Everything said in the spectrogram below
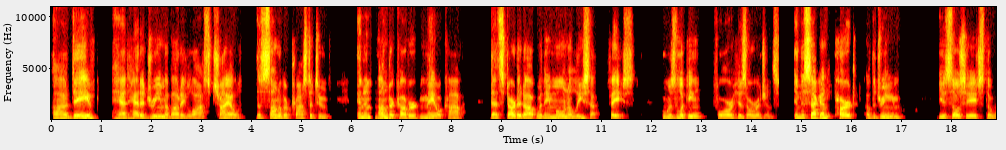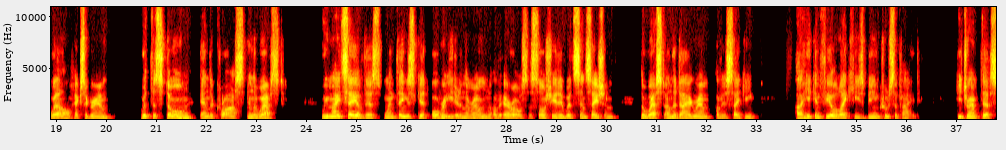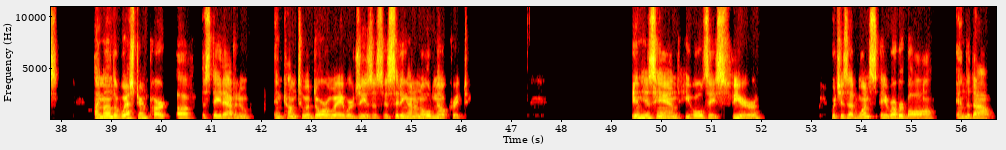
Uh, Dave had had a dream about a lost child, the son of a prostitute, and an undercover male cop that started out with a Mona Lisa face who was looking for his origins. In the second part of the dream, he associates the well hexagram with the stone and the cross in the west. We might say of this when things get overheated in the realm of eros associated with sensation, the west on the diagram of his psyche, uh, he can feel like he's being crucified. He dreamt this I'm on the western part of the State Avenue and come to a doorway where Jesus is sitting on an old milk crate. In his hand, he holds a sphere, which is at once a rubber ball and the Tao.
